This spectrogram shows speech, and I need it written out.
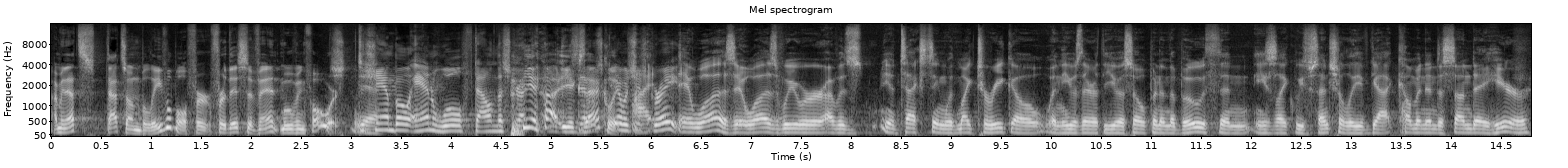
I mean, that's that's unbelievable for for this event moving forward. DeChambeau and Wolff down the stretch. Yeah, That was- exactly. That was just I- great. It was. It was. We were. I was you know, texting with Mike Tirico when he was there at the U.S. Open in the booth, and he's like, "We've essentially have got coming into Sunday here."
